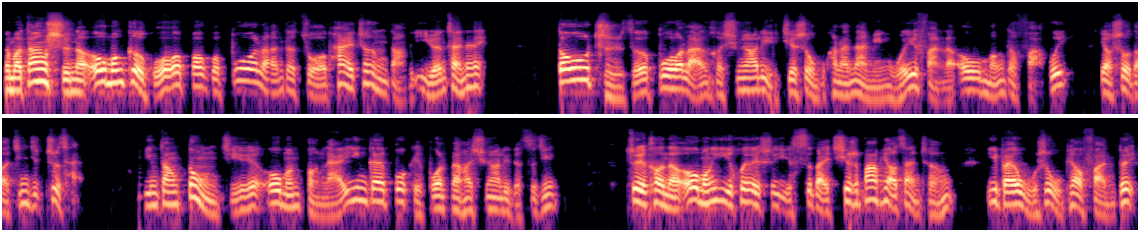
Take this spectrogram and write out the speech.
那么当时呢，欧盟各国，包括波兰的左派政党的议员在内，都指责波兰和匈牙利接受乌克兰难民违反了欧盟的法规，要受到经济制裁，应当冻结欧盟本来应该拨给波兰和匈牙利的资金。最后呢，欧盟议会是以四百七十八票赞成，一百五十五票反对，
